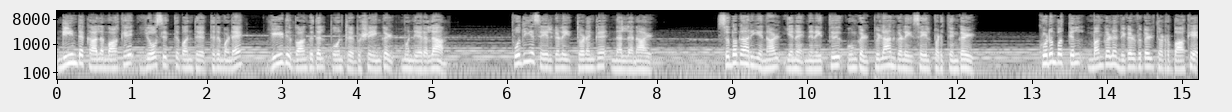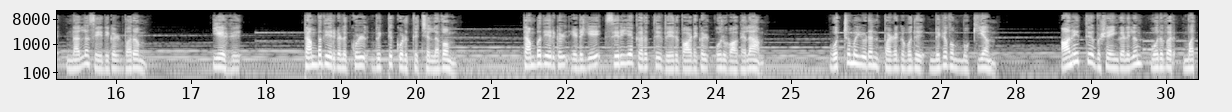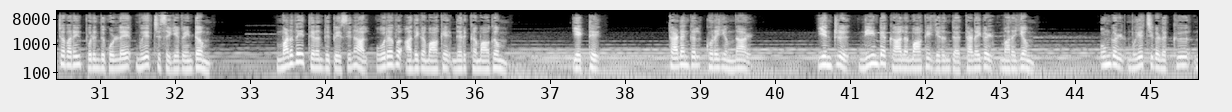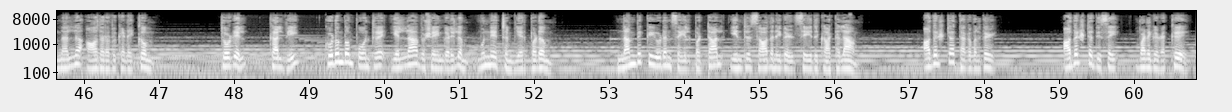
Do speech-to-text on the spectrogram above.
நீண்ட காலமாக யோசித்து வந்த திருமண வீடு வாங்குதல் போன்ற விஷயங்கள் முன்னேறலாம். புதிய செயல்களை தொடங்க நல்ல நாள். சுபகாரிய நாள் என நினைத்து உங்கள் பிளான்களை செயல்படுத்துங்கள். குடும்பத்தில் மங்கள நிகழ்வுகள் தொடர்பாக நல்ல செய்திகள் வரும். ஏழு. தம்பதியர்களுக்குள் விட்டுக் கொடுத்துச் செல்லவும். தம்பதியர்கள் இடையே சிறிய கருத்து வேறுபாடுகள் உருவாகலாம். ஒற்றுமையுடன் பழகுவது மிகவும் முக்கியம். அனைத்து விஷயங்களிலும் ஒருவர் மற்றவரை புரிந்து கொள்ள முயற்சி செய்ய வேண்டும். மனதை திறந்து பேசினால் உறவு அதிகமாக நெருக்கமாகும். எட்டு தடங்கள் குறையும் நாள். இன்று நீண்ட காலமாக இருந்த தடைகள் மறையும். உங்கள் முயற்சிகளுக்கு நல்ல ஆதரவு கிடைக்கும். தொழில் கல்வி குடும்பம் போன்ற எல்லா விஷயங்களிலும் முன்னேற்றம் ஏற்படும். நம்பிக்கையுடன் செயல்பட்டால் இன்று சாதனைகள் செய்து காட்டலாம். அதிர்ஷ்ட தகவல்கள். அதிர்ஷ்ட திசை வடகிழக்கு.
